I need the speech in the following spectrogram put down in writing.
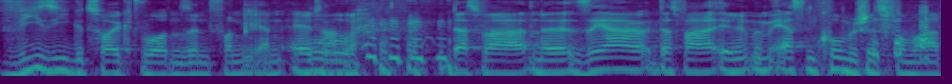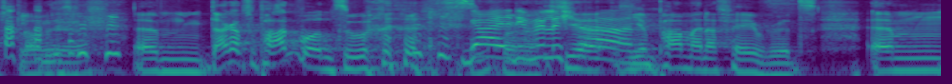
wie sie gezeugt worden sind von ihren Eltern. Oh. Das war eine sehr, das war im ersten komisches Format, glaube ich. Ähm, da gab es ein paar Antworten zu. Geil, die will ich Hier, hören. hier ein paar meiner Favorites. Ähm,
